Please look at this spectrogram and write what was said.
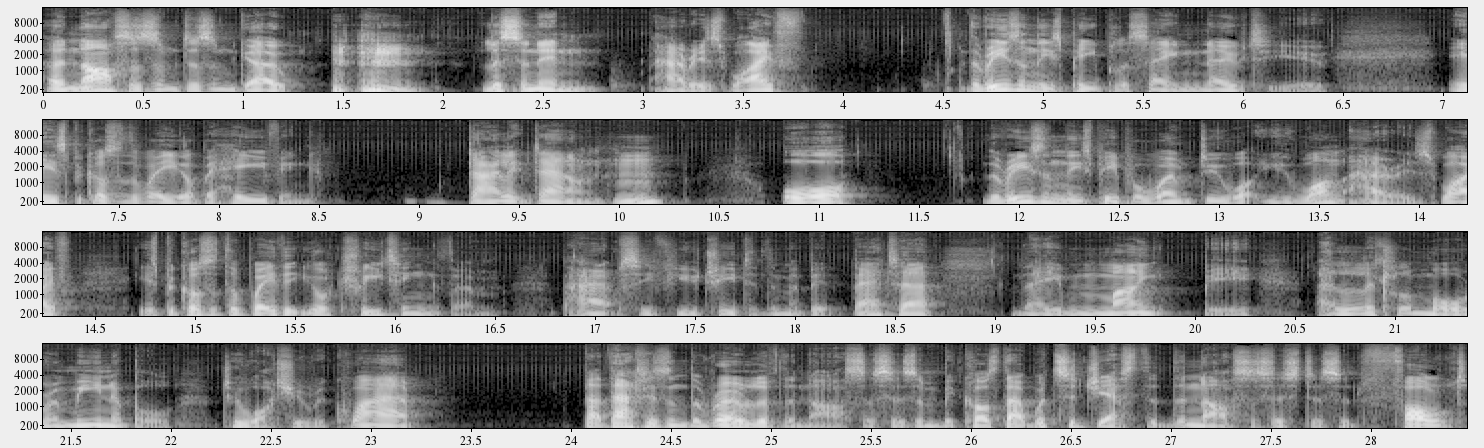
her narcissism doesn't go, listen in, Harry's wife. The reason these people are saying no to you is because of the way you're behaving. Dial it down, hmm? Or the reason these people won't do what you want, Harry's wife, is because of the way that you're treating them. Perhaps if you treated them a bit better, they might be a little more amenable to what you require. But that isn't the role of the narcissism because that would suggest that the narcissist is at fault.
